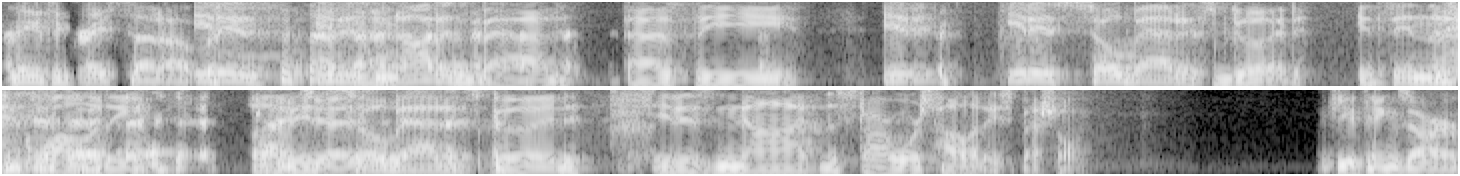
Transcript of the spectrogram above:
I think it's a great setup. It is. It is not as bad as the it it is so bad it's good. It's in that quality. gotcha. it's so bad it's good. It is not the Star Wars holiday special. A few things are.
